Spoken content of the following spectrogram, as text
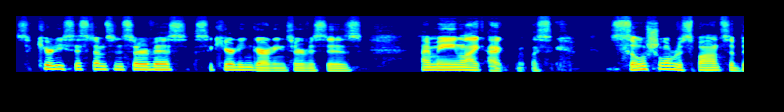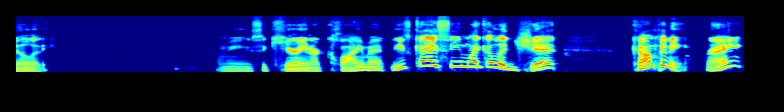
security systems and service, security and guarding services. I mean, like, I, let's see, social responsibility. I mean, securing our climate. These guys seem like a legit company, right?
